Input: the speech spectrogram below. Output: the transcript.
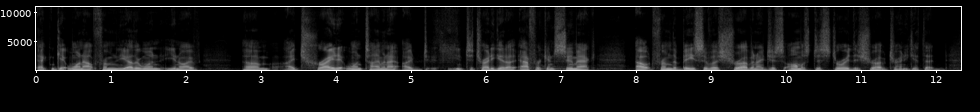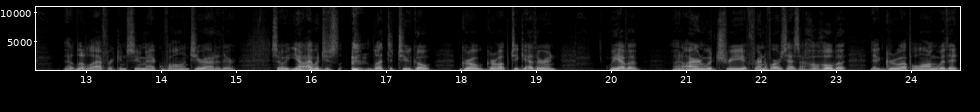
ec- get one out from the other one. You know i've um, I tried it one time, and I, I to try to get an African sumac out from the base of a shrub, and I just almost destroyed the shrub trying to get that that little African sumac volunteer out of there. So yeah, I would just let the two go grow grow up together, and we have a an ironwood tree. A friend of ours has a jojoba that grew up along with it,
